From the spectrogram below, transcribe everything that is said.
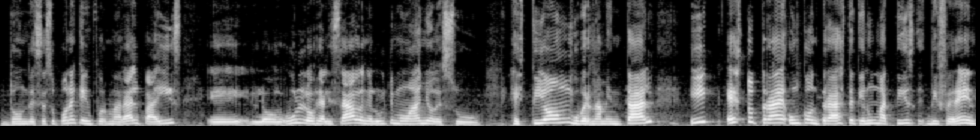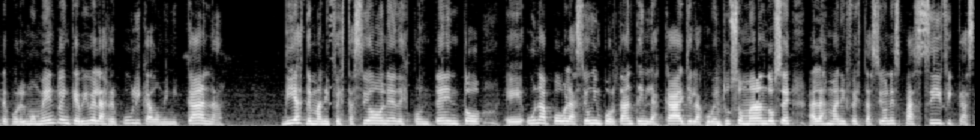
donde se supone que informará al país eh, lo, lo realizado en el último año de su gestión gubernamental y esto trae un contraste, tiene un matiz diferente por el momento en que vive la República Dominicana días de manifestaciones, descontento, eh, una población importante en las calles, la juventud sumándose a las manifestaciones pacíficas,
